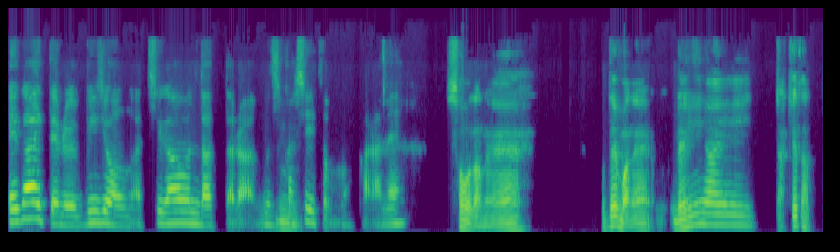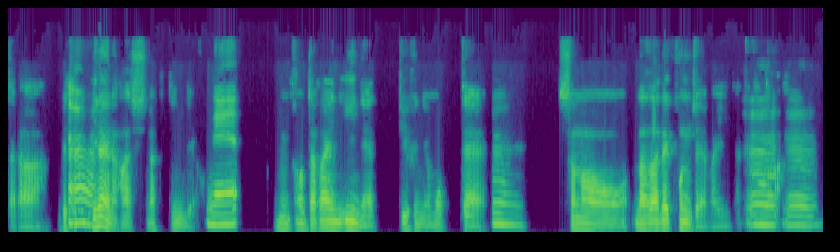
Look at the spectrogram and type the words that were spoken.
描いてるビジョンが違うんだったら難しいと思うからね。そうだね。例えばね、恋愛だけだったら、別にうん未来の話しなくていいんだよ。ね。うん、お互いにいいねっていうふうに思って、うん、その、なだれ込んじゃえばいいだけうん。うん。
